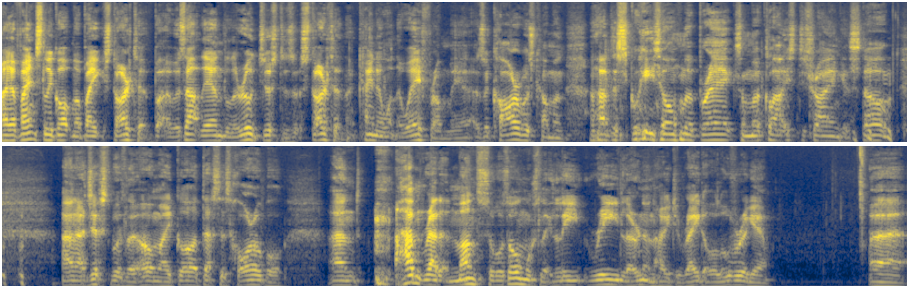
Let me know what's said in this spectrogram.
I eventually got my bike started, but I was at the end of the road just as it started, and it kind of went away from me as a car was coming. And I had to squeeze on my brakes and my clutch to try and get stopped, and I just was like, "Oh my god, this is horrible." And I hadn't read it in months, so it was almost like le- relearning how to ride it all over again. Uh,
